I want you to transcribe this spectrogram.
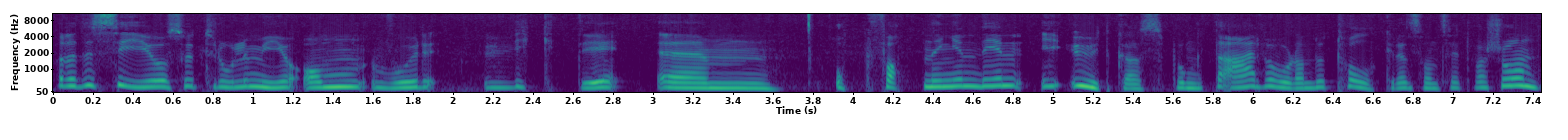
Og dette sier jo også utrolig mye om hvor viktig em, oppfatningen din i utgangspunktet er for hvordan du tolker en sånn situasjon.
